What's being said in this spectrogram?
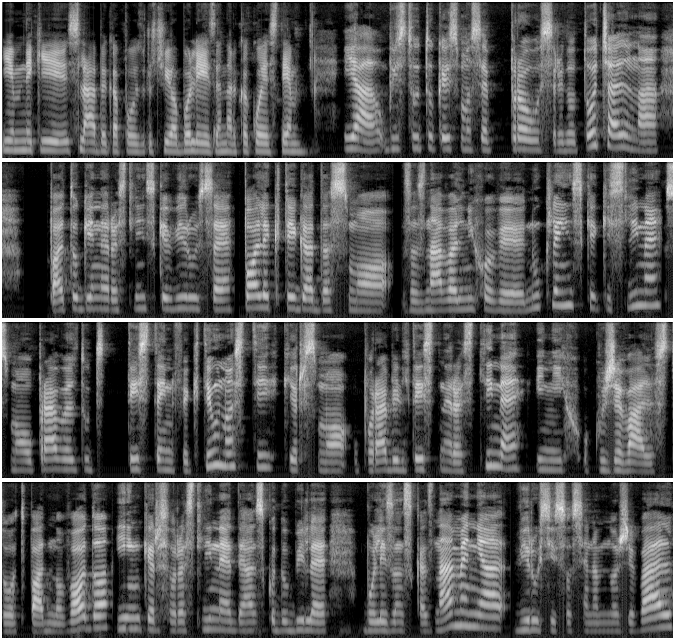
jim nekaj slabega povzročijo, bolezen ali kako je s tem? Ja, v bistvu tukaj smo se prav osredotočali na. Patogene rastlinske viruse. Poleg tega, da smo zaznavali njihove nukleinske kisline, smo upravili tudi teste infektivnosti, kjer smo uporabili testne rastline in jih okuževali s to odpadno vodo, in ker so rastline dejansko dobile bolezenska znamenja, virusi so se namnoževali,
